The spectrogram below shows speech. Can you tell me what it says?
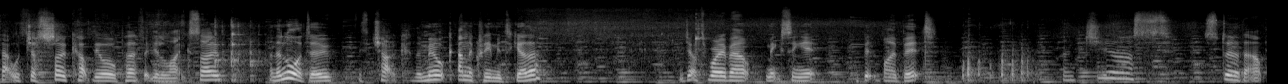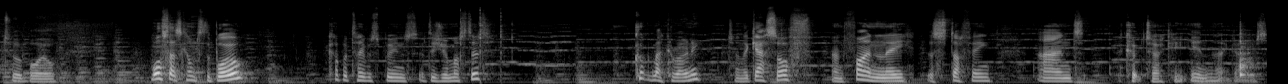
That will just soak up the oil perfectly like so. And then all I do is chuck the milk and the cream in together. You don't have to worry about mixing it bit by bit. And just stir that up to a boil. Once that's come to the boil, a couple of tablespoons of Dijon mustard, cooked macaroni, turn the gas off, and finally the stuffing and the cooked turkey. In that goes.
